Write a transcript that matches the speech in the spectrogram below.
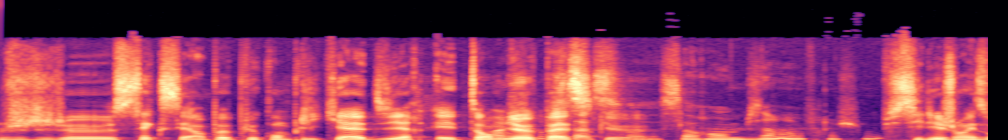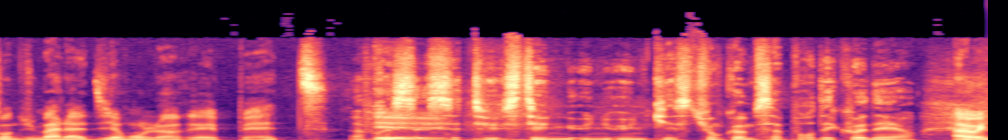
je sais que c'est un peu plus compliqué à dire, et tant Moi, mieux parce ça- que Ça, ça rend bien, hein, franchement. si les gens ils ont du mal à dire, on leur répète. après Et- c'était c'était une, une- une question comme ça pour déconner. hein. Ah oui,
